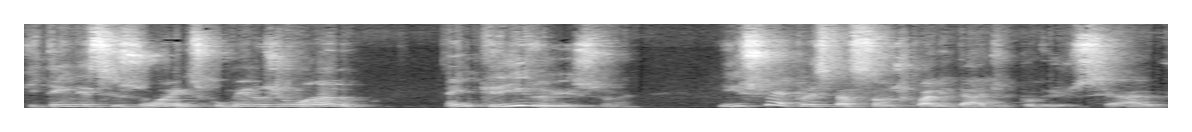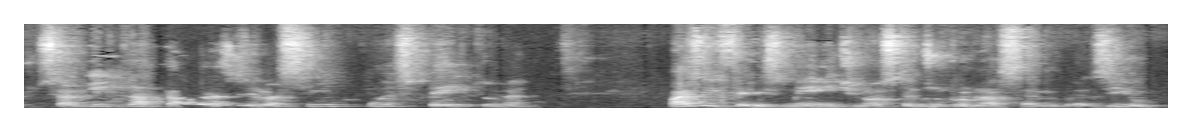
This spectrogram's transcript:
que têm decisões com menos de um ano. É incrível isso, né? Isso é prestação de qualidade do Poder Judiciário. O Judiciário tem que tratar o brasileiro assim, com respeito, né? Mas, infelizmente, nós temos um problema sério no Brasil.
